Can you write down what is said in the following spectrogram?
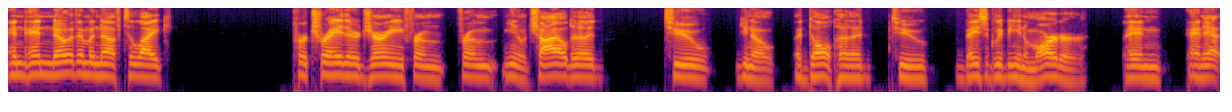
and and know them enough to like portray their journey from from you know childhood to you know adulthood to basically being a martyr and and Yeah.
